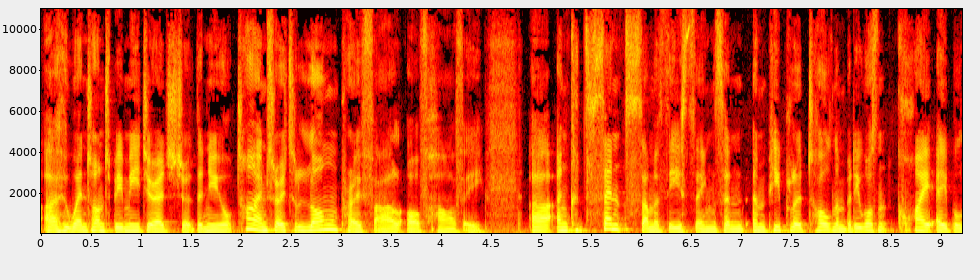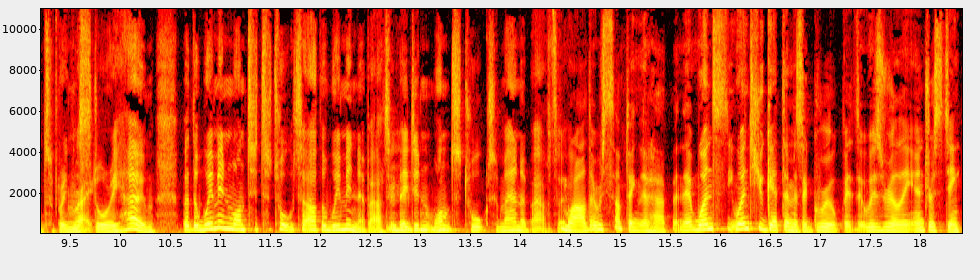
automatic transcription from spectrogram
uh, who went on to be media editor at the New York Times, wrote a long profile of Harvey uh, and could sense some of these things. And, and people had told them, but he wasn't quite able to bring right. the story home. But the women wanted to talk to other women about it. Mm-hmm. They didn't want to talk to men about it. Well, there was something that happened. Once, once you get them as a group, it, it was really interesting.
